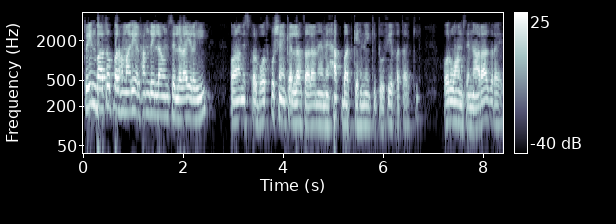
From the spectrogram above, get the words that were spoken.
تو ان باتوں پر ہماری الحمد ان سے لڑائی رہی اور ہم اس پر بہت خوش ہیں کہ اللہ تعالیٰ نے ہمیں حق بات کہنے کی توفیق عطا کی اور وہ ہم سے ناراض رہے۔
